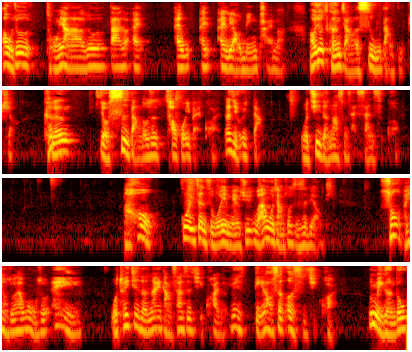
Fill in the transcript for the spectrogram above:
后我就同样啊，就大家都爱爱爱爱聊名牌嘛，然后就可能讲了四五档股票，可能有四档都是超过一百块，但是有一档我记得那时候才三十块，然后过一阵子我也没有去，反正我想说只是聊天，所有朋友都在问我说：“哎、我推荐的那一档三十几块的，因为跌到剩二十几块，那每个人都问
